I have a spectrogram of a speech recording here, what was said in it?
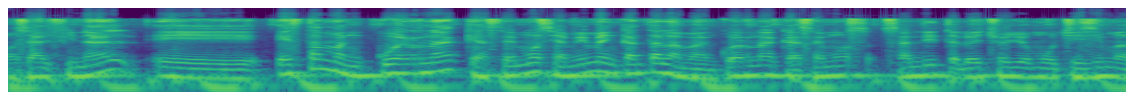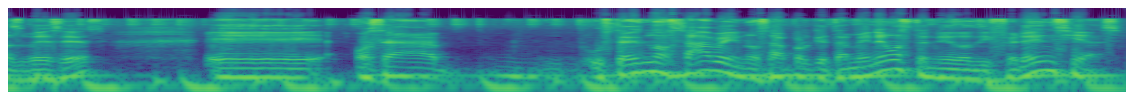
o sea, al final, eh, esta mancuerna que hacemos, y a mí me encanta la mancuerna que hacemos, Sandy, te lo he hecho yo muchísimas veces, eh, o sea, ustedes no saben, o sea, porque también hemos tenido diferencias.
